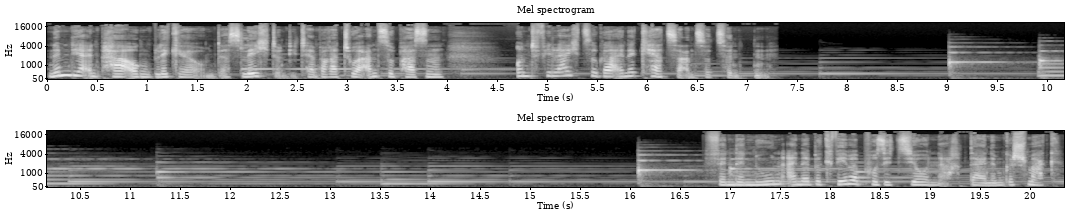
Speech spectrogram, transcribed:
Nimm dir ein paar Augenblicke, um das Licht und die Temperatur anzupassen und vielleicht sogar eine Kerze anzuzünden. Finde nun eine bequeme Position nach deinem Geschmack.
